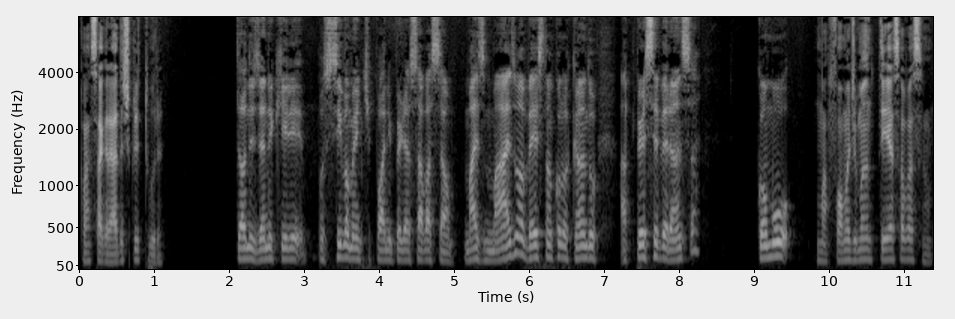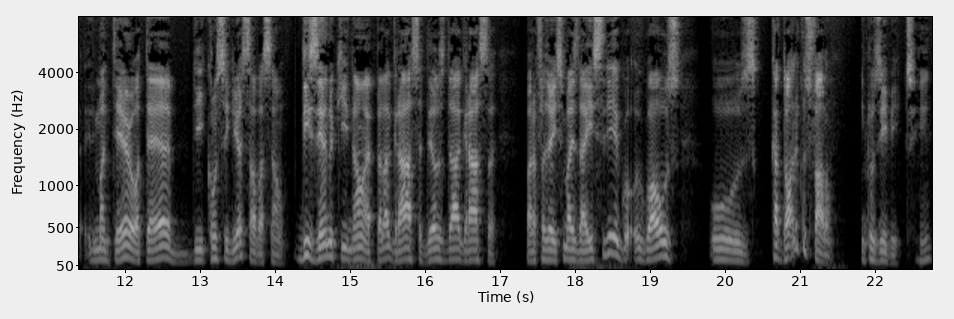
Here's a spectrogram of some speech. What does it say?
com a Sagrada Escritura. Estão dizendo que ele possivelmente podem perder a salvação, mas mais uma vez estão colocando a perseverança como uma forma de manter a salvação. De manter ou até de conseguir a salvação. Dizendo que não, é pela graça, Deus dá a graça para fazer isso, mas daí seria igual, os, os católicos falam, inclusive. Sim.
